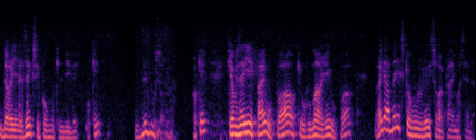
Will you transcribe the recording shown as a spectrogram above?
de réaliser que c'est pour vous qui le vivez. OK? Dites-vous ça. OK? Que vous ayez faim ou pas, que vous mangez ou pas, regardez ce que vous vivez sur un plan émotionnel.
